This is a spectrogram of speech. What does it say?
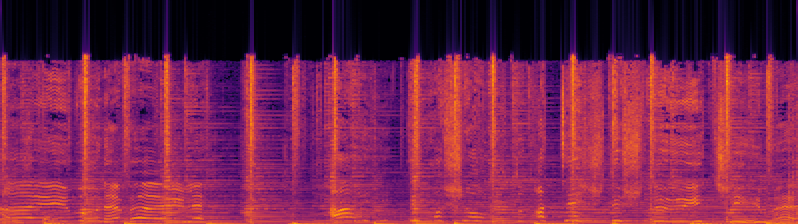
Böyle Ay bir hoş oldum ateş düştü içime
